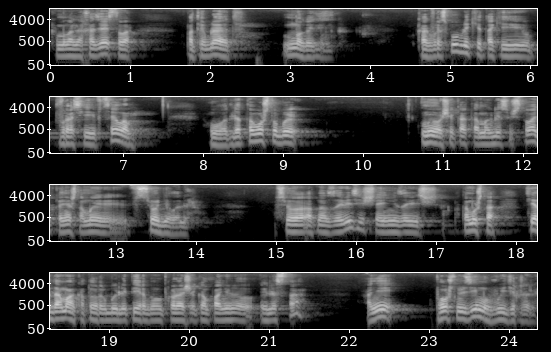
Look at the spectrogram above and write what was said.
коммунальное хозяйство потребляет много денег. Как в республике, так и в России в целом. Вот. Для того, чтобы мы вообще как-то могли существовать, конечно, мы все делали. Все от нас зависящее и независящее. Потому что те дома, которые были переданы в управляющую компанию Элиста, они прошлую зиму выдержали.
